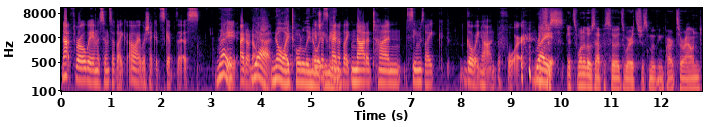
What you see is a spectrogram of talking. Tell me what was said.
not throwaway in the sense of like, oh, I wish I could skip this. Right. I don't know. Yeah, no, I totally know what It's what just you kind mean. of like not a ton seems like going on before. right. It's just it's one of those episodes where it's just moving parts around,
